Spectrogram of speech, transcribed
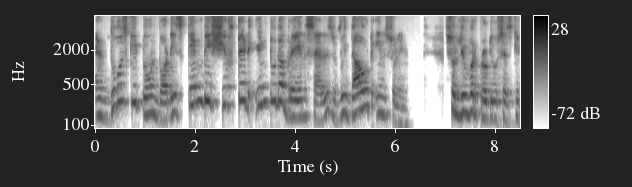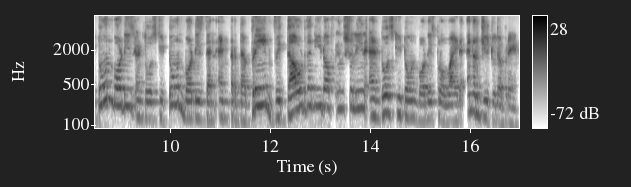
and those ketone bodies can be shifted into the brain cells without insulin so liver produces ketone bodies and those ketone bodies then enter the brain without the need of insulin and those ketone bodies provide energy to the brain.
